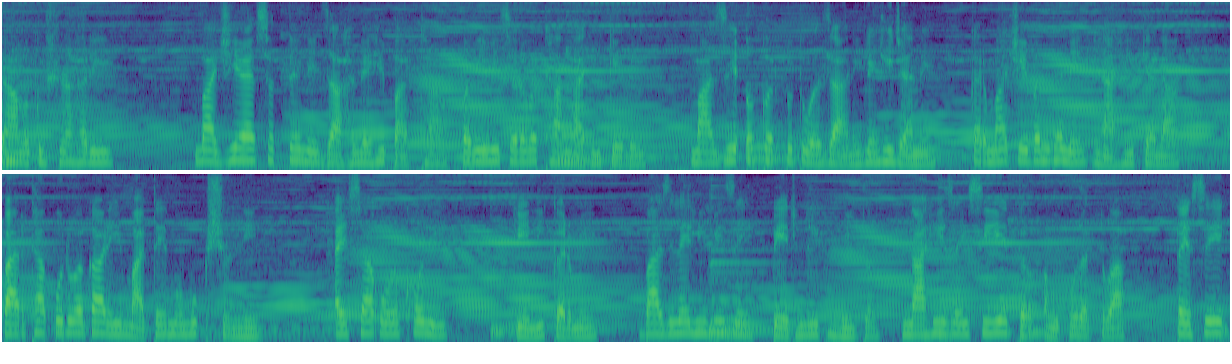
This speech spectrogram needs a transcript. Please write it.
रामकृष्ण हरी माझी या जाहले हे पार्था परीने सर्व ठाण नाही केले. माझे अकर्तृत्व जाणिलेही ज्याने कर्माची बंधने नाही त्याला. पार्था पूर्वकाळी माते मुमुक्षुंनी ऐसा ओळखोनी केली कर्मे. बाजलेली बीजे पेरणी भूमित नाही जैसी येत अंकुरत्वा. तैसे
